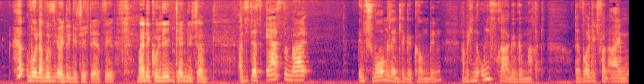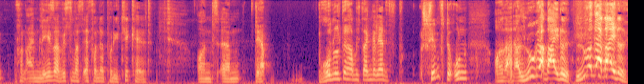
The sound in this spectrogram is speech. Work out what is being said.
Obwohl, da muss ich euch eine Geschichte erzählen. Meine Kollegen kennen die schon. Als ich das erste Mal ins Schwarmländle gekommen bin, habe ich eine Umfrage gemacht. Da wollte ich von einem, von einem Leser wissen, was er von der Politik hält. Und ähm, der bruddelte, habe ich dann gelernt, schimpfte un und sagte, Lugerbeidel, Lugerbeidel.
